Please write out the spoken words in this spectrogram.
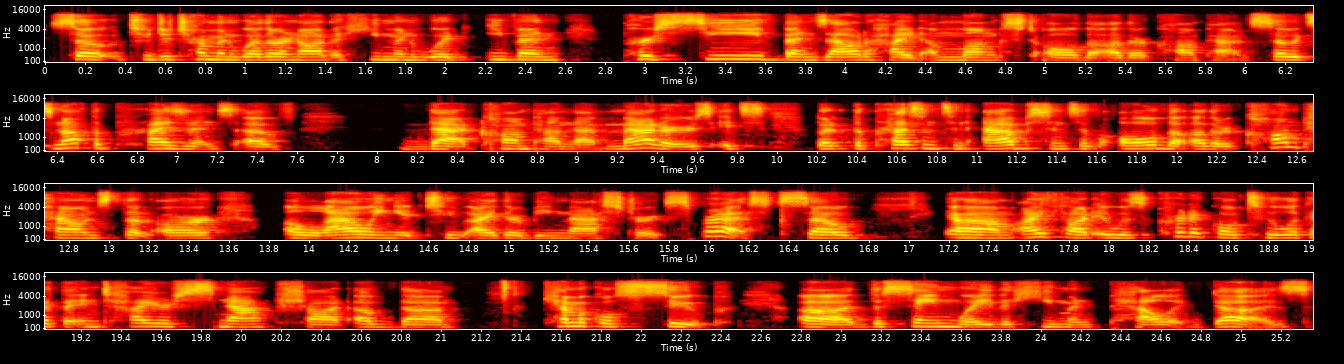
So to determine whether or not a human would even perceive benzaldehyde amongst all the other compounds. So it's not the presence of that compound that matters it's but the presence and absence of all the other compounds that are allowing it to either be master expressed. So um, i thought it was critical to look at the entire snapshot of the chemical soup uh, the same way the human palate does.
